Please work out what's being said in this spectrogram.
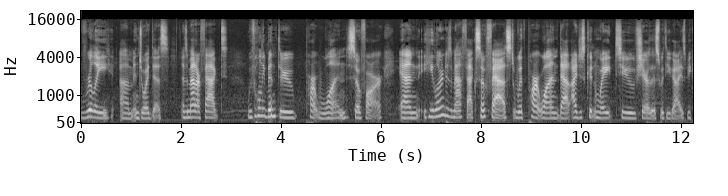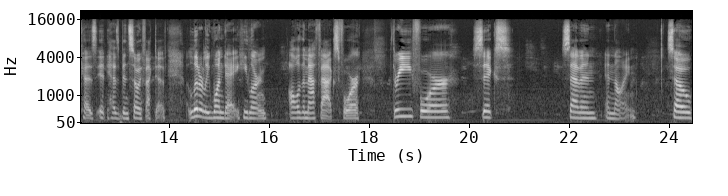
really um, enjoyed this. As a matter of fact, we've only been through part one so far, and he learned his math facts so fast with part one that I just couldn't wait to share this with you guys because it has been so effective. Literally, one day he learned all of the math facts for three, four, six, seven, and nine. So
